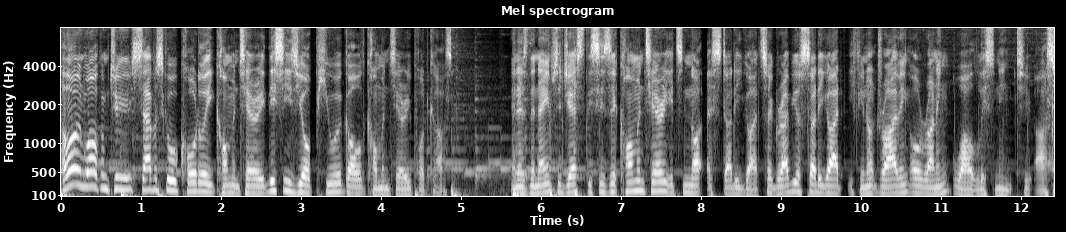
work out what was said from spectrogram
Hello and welcome to Sabbath School Quarterly Commentary. This is your pure gold commentary podcast. And as the name suggests, this is a commentary, it's not a study guide. So grab your study guide if you're not driving or running while listening to us.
